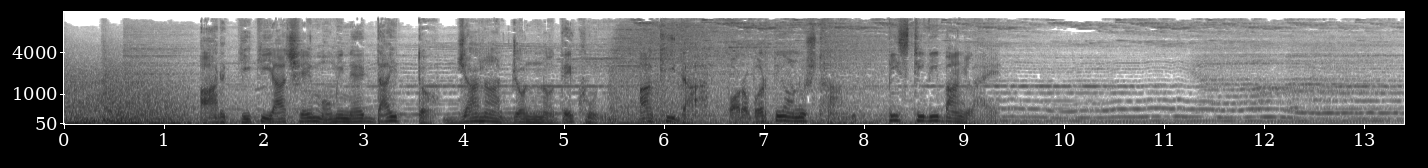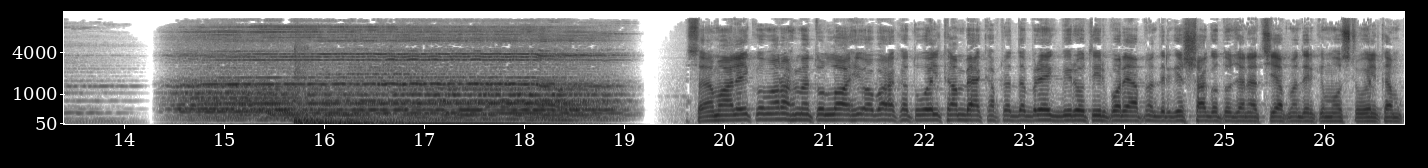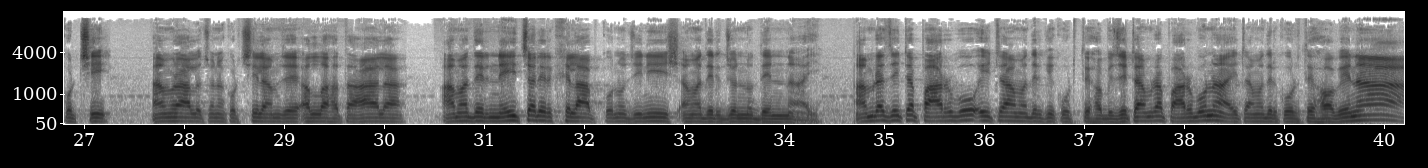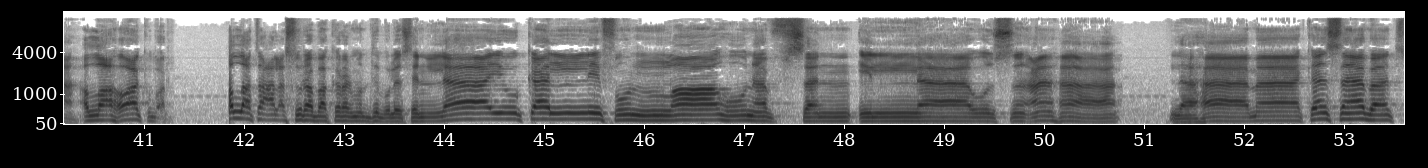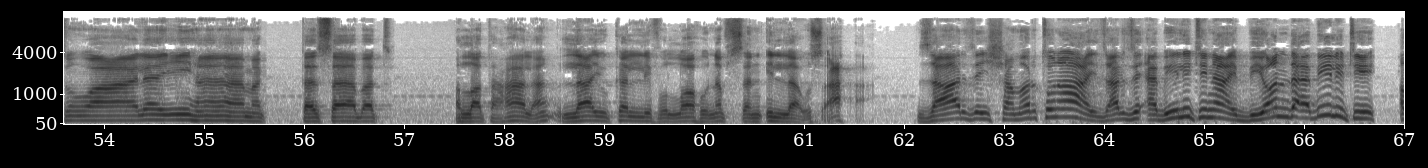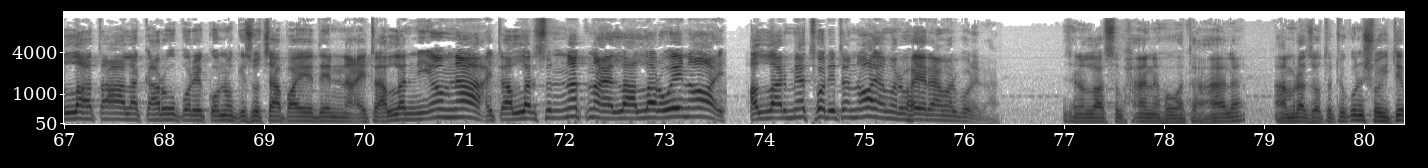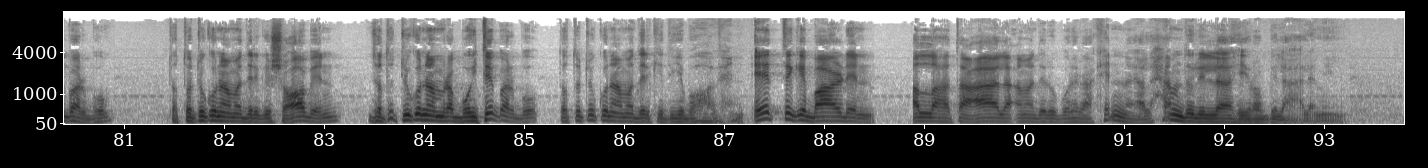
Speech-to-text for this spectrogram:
আর কি কি আছে মমিনের দায়িত্ব জানার জন্য দেখুন আকিদা পরবর্তী অনুষ্ঠান পিস টিভি বাংলায়। আলাইকুম ওয়েলকাম ব্যাক দ্য ব্রেক বিরতির পরে আপনাদেরকে স্বাগত জানাচ্ছি। আপনাদেরকে মোস্ট ওয়েলকাম করছি। আমরা আলোচনা করছিলাম যে আল্লাহ আমাদের নেচারের খেলাফ কোনো জিনিস আমাদের জন্য দেন নাই। আমরা যেটা পারব, এটা আমাদেরকে করতে হবে। যেটা আমরা পারব না, এটা আমাদের করতে হবে না। আল্লাহ আকবর। আল্লাহ তাআলা সূরা বাকরার মধ্যে বলেছেন লাহা মা কাসাবাত ওয়া আলাইহা মাকতাসাবাত আল্লাহ যার যে সামর্থ্য নাই, যার যে অ্যাবিলিটি নাই বিয়ন্ড দ্য অ্যাবিলিটি আল্লাহ তাআলা কারও উপরে কোনো কিছু চাপায়ে দেন না। এটা আল্লাহর নিয়ম না, এটা আল্লাহর সুন্নাত না আল্লাহ আল্লাহর ওয়ে নয়। আল্লাহর মেথড এটা নয় আমার ভাইয়েরা, আমার বোনেরা। যেন আল্লাহ সুবহানাহু ওয়া তাআলা আমরা যতটুকুন সইতে পারব, ততটুকুন আমাদেরকে সহাবেন যতটুকুন আমরা বইতে পারব ততটুকুন আমাদেরকে দিয়ে বহাবেন। এর থেকে বার্ডেন আল্লাহ আমাদের উপরে রাখেন না। আলহামদুলিল্লাহ রবিল আলমিন।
